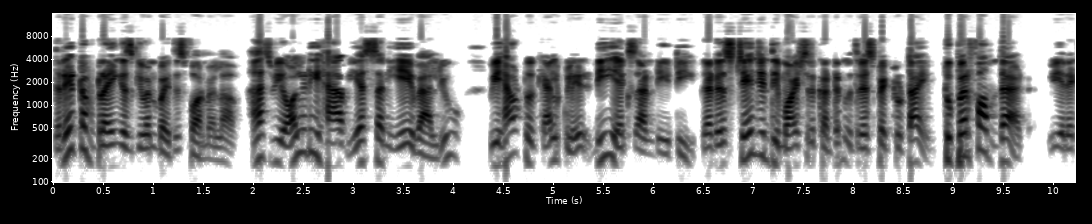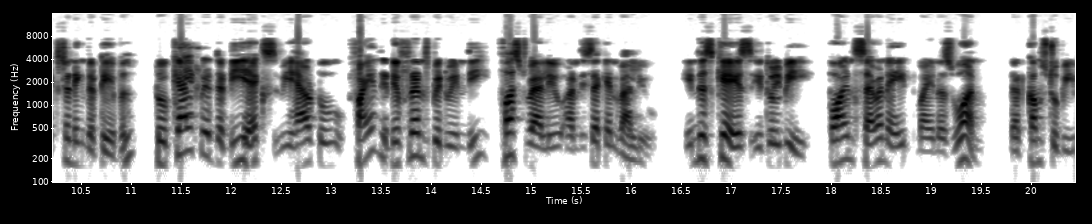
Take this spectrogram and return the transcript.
The rate of drying is given by this formula. As we already have S and A value, we have to calculate dx and dt, that is change in the moisture content with respect to time. To perform that, we are extending the table. To calculate the dx, we have to find the difference between the first value and the second value. In this case, it will be 0.78 minus 1 that comes to be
